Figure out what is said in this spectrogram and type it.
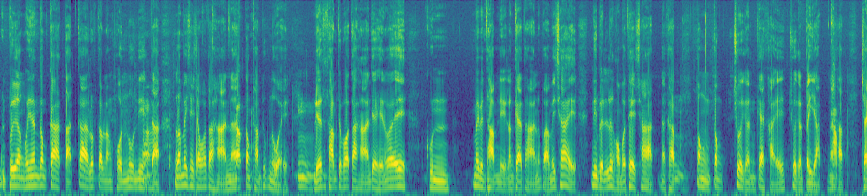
มันเปลืองเพราะฉะนั้นต้องกล้าตัดกล้าลดกำลังพลนู่นนี่ต่างๆแล้วไม่ใช่เฉพาะทหารนะครับต้องทำทุกหน่วยอืมเดี๋ยวถ้าทำเฉพาะทหารจะเห็นว่าเอ๊ะคุณ ไม่เป็นธรรมนี่รังแกทหารหรือเปล่าไม่ใช่ นี่เป็นเรื่องของประเทศชาตินะครับ ต้องต้องช่วยกันแก้ไขช่วยกันประหยัดนะครับ ใช้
